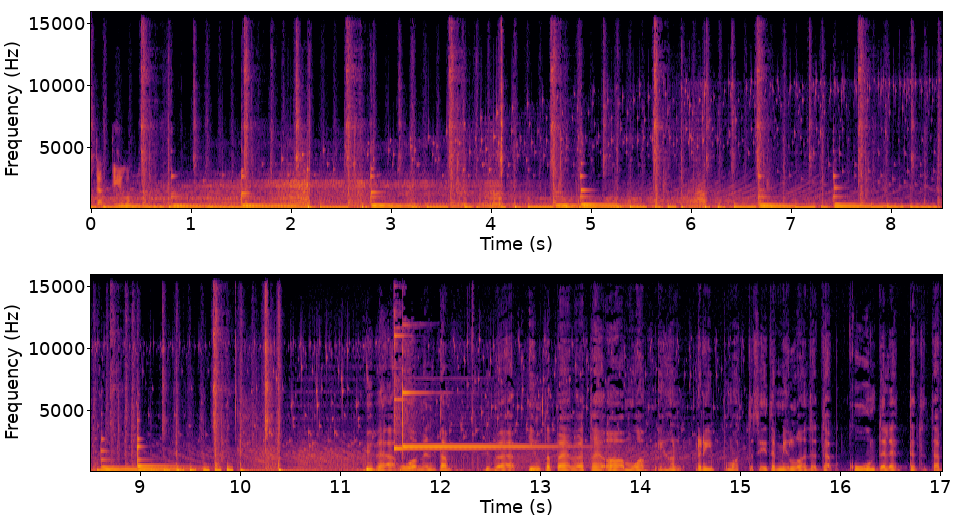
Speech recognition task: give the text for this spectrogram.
mitä tilaa. Hyvää huomenta, hyvää iltapäivää tai aamua, ihan riippumatta siitä milloin tätä kuuntelette. Tätä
